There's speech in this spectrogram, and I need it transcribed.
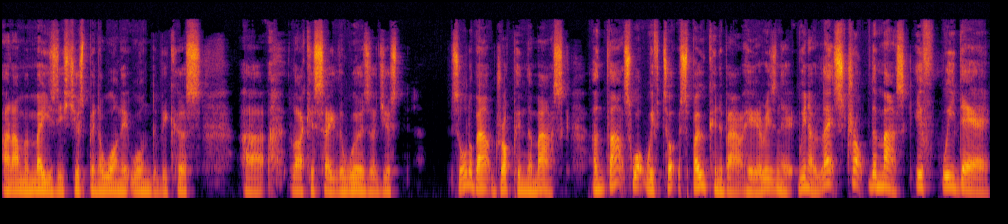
and I'm amazed it's just been a one hit wonder because, uh, like I say, the words are just, it's all about dropping the mask. And that's what we've t- spoken about here, isn't it? You know, let's drop the mask if we dare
